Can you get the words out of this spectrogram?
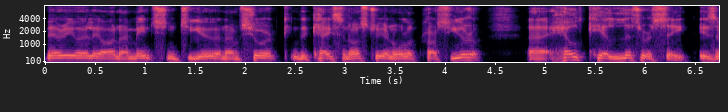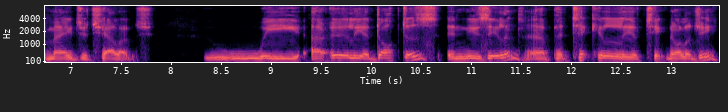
Very early on, I mentioned to you, and I'm sure the case in Austria and all across Europe, uh, healthcare literacy is a major challenge. We are early adopters in New Zealand, uh, particularly of technology.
